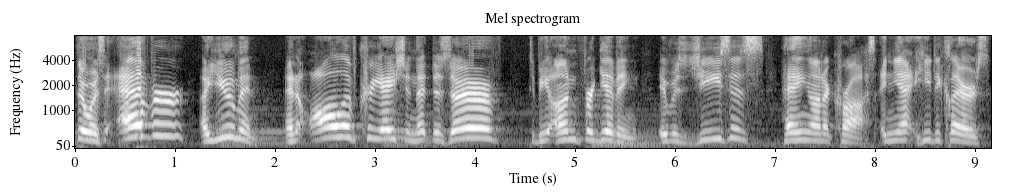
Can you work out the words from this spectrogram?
there was ever a human in all of creation that deserved to be unforgiving, it was Jesus hanging on a cross. And yet he declares,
